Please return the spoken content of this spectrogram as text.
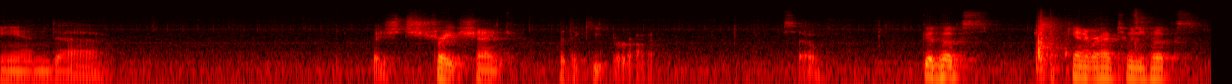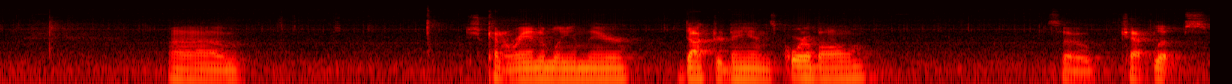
and uh, straight shank with a keeper on it. So good hooks. Can't ever have too many hooks. Um, just kind of randomly in there. Dr. Dan's CortiBalm. So chap lips.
